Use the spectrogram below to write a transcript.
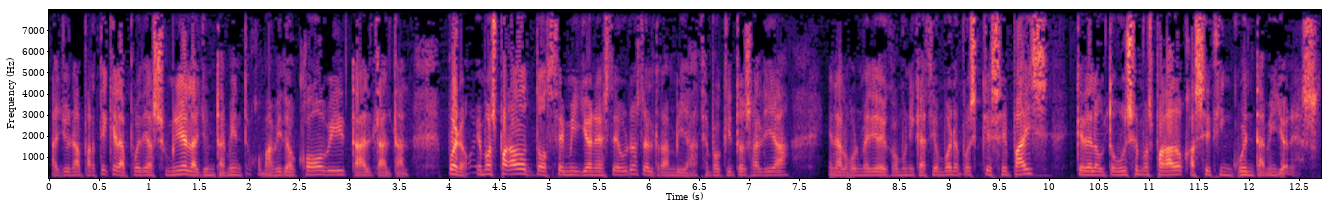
hay una parte que la puede asumir el ayuntamiento, como ha habido COVID, tal, tal, tal. Bueno, hemos pagado 12 millones de euros del tranvía. Hace poquito salía en algún medio de comunicación. Bueno, pues que sepáis que del autobús hemos pagado casi 50 millones.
